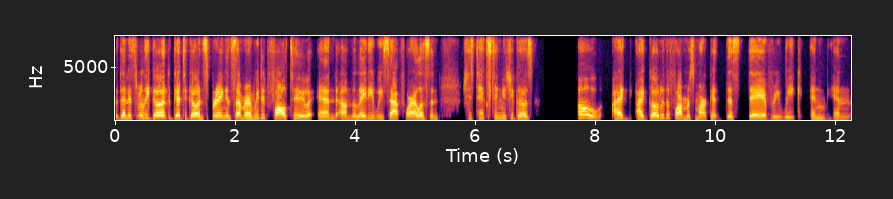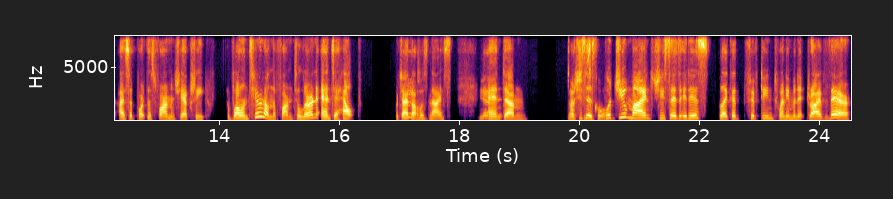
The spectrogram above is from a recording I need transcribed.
but then it's really good, good to go in spring and summer. And we did fall too. And um, the lady we sat for, Allison, she's texting me. She goes, oh i i go to the farmers market this day every week and mm. and i support this farm and she actually volunteered on the farm to learn and to help which Good. i thought was nice yeah and um she says cool. would you mind she says it is like a 15 20 minute drive there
